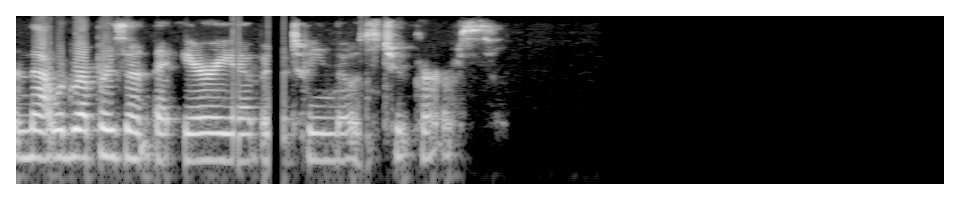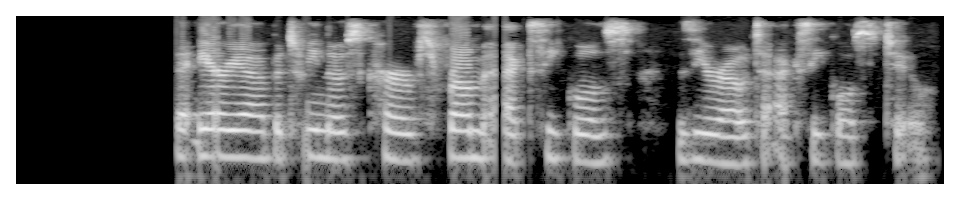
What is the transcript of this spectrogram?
And that would represent the area between those two curves. The area between those curves from x equals 0 to x equals 2.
